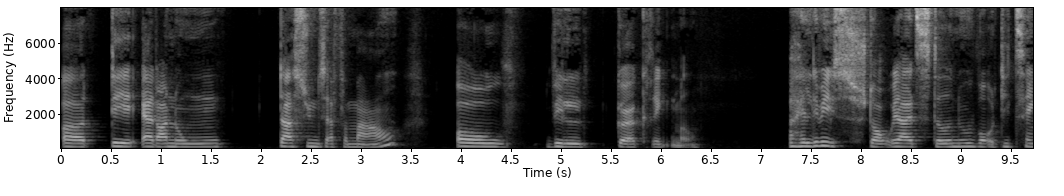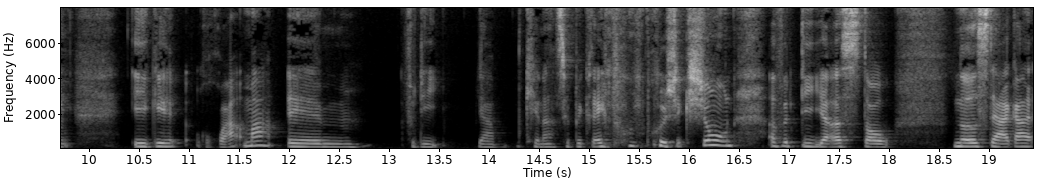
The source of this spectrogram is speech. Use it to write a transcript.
Og det er der nogen, der synes er for meget, og vil gøre grin med. Og heldigvis står jeg et sted nu, hvor de ting ikke rører mig, øhm, fordi jeg kender til begrebet projektion, og fordi jeg også står noget stærkere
